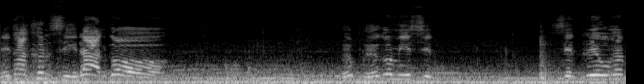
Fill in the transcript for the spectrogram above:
นี่ถ้าขึ้นสี่ด้านก็เผื่อๆก็มีสิทธิ์เสร็จเร็วครับ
